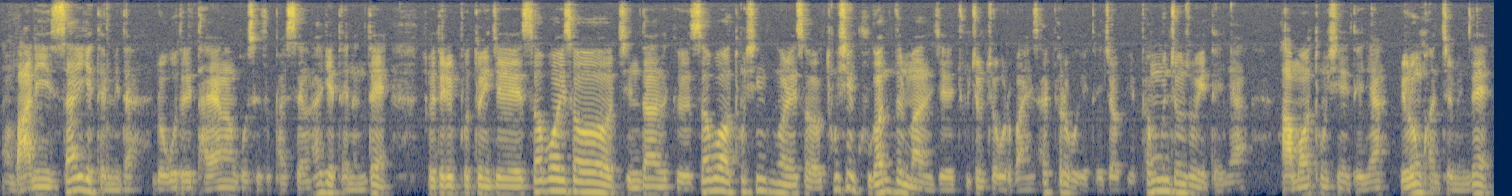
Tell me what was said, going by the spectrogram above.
많이 쌓이게 됩니다. 로고들이 다양한 곳에서 발생을 하게 되는데 저희들이 보통 이제 서버에서 진단 그 서버와 통신 구간에서 통신 구간들만 이제 중점적으로 많이 살펴보게 되죠. 평문 전송이 되냐, 암호화 통신이 되냐 이런 관점인데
